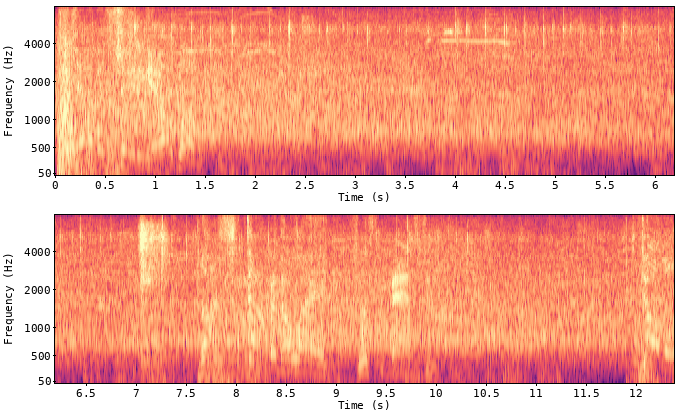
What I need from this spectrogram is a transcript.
Devastating elbow. Ah, stop in the leg. Just nasty. Double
